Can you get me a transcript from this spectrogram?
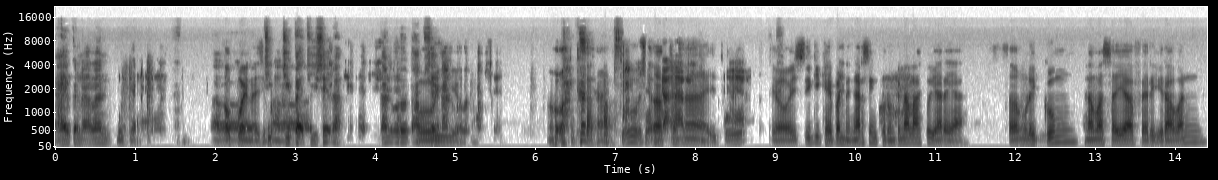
Ayo kenalan. Iya. Eh, Apa enak sih? Cipek dhisik lah. Kan urut Oh absen. iya. Oh, Bangsat, ada absen. cuk, sik absen ae, cuk. Yo, iki kayak pendengar sing kurang kenal aku ya, ya. Assalamualaikum, nama saya Ferry Irawan.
